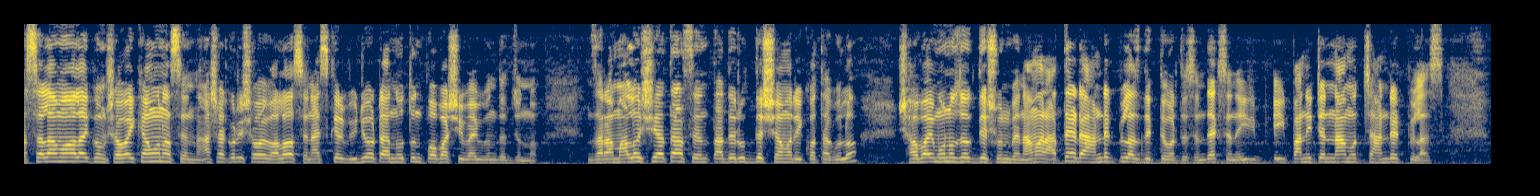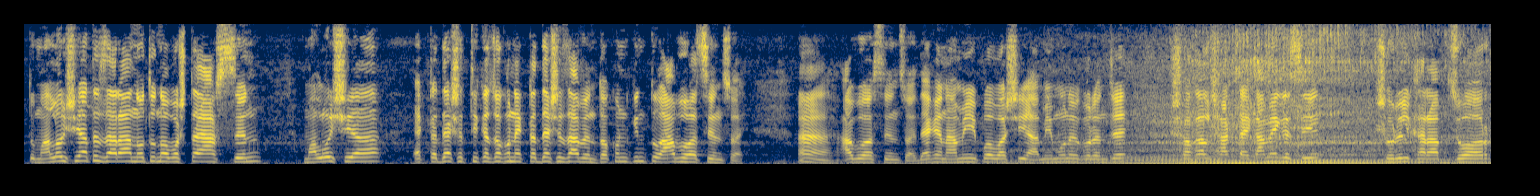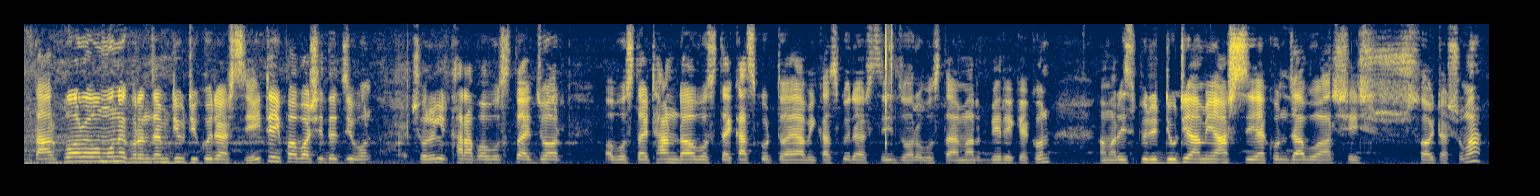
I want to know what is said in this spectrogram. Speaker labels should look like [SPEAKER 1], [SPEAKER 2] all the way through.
[SPEAKER 1] আসসালামু আলাইকুম, সবাই কেমন আছেন? আশা করি সবাই ভালো আছেন। আজকের ভিডিওটা নতুন প্রবাসী ভাই বোনদের জন্য। যারা মালয়েশিয়াতে আছেন, তাদের উদ্দেশ্যে আমার এই কথাগুলো। সবাই মনোযোগ দিয়ে শুনবেন। আমার হাতে একটা হান্ড্রেড প্লাস দেখতে পারতেছেন। দেখছেন, এই এই পানিটার নাম হচ্ছে হান্ড্রেড প্লাস তো মালয়েশিয়াতে যারা নতুন অবস্থায় আসছেন, মালয়েশিয়া একটা দেশের থেকে যখন একটা দেশে যাবেন, তখন কিন্তু আবহাওয়া চেঞ্জ হয়। হ্যাঁ আবহাওয়া চেঞ্জ হয়। দেখেন, আমি প্রবাসী, আমি মনে করেন যে সকাল সাতটায় কামে গেছি। শরীর খারাপ, জ্বর, তারপরেও মনে করেন যে আমি ডিউটি করে আসছি। এইটাই প্রবাসীদের জীবন। শরীর খারাপ অবস্থায়, জ্বর অবস্থায়, ঠান্ডা অবস্থায় কাজ করতে হয়, আমি কাজ করে আসছি। জ্বর অবস্থায় আমার বেরেক এখন। আমার স্পিরিট ডিউটি আমি আসছি, এখন যাব আর সেই ছয়টার সময়।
